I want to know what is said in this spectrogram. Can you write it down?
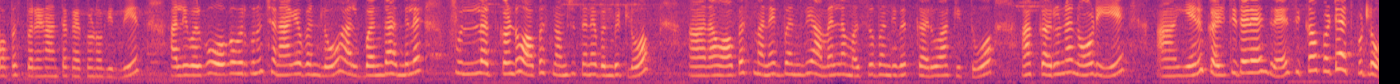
ವಾಪಸ್ ಬರೋಣ ಅಂತ ಕರ್ಕೊಂಡು ಹೋಗಿದ್ವಿ. ಅಲ್ಲಿವರೆಗೂ ಹೋಗೋವರೆಗೂ ಚೆನ್ನಾಗೇ ಬಂದಳು ಅಲ್ಲಿ ಬಂದಾದಮೇಲೆ ಫುಲ್ ಹತ್ಕೊಂಡು ವಾಪಸ್ ನಮ್ಮ ಜೊತೆನೇ ಬಂದುಬಿಟ್ಲು. ನಾವು ವಾಪಸ್ ಮನೆಗೆ ಬಂದ್ವಿ. ಆಮೇಲೆ ನಮ್ಮ ಹಸು ಬಂದು ಇವತ್ತು ಕರು ಹಾಕಿತ್ತು. ಆ ಕರುನ ನೋಡಿ ಏನು ಕಳ್ತಿದ್ದಾಳೆ ಅಂದರೆ ಸಿಕ್ಕಾಪಟ್ಟೆ ಹತ್ಬಿಟ್ಲು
